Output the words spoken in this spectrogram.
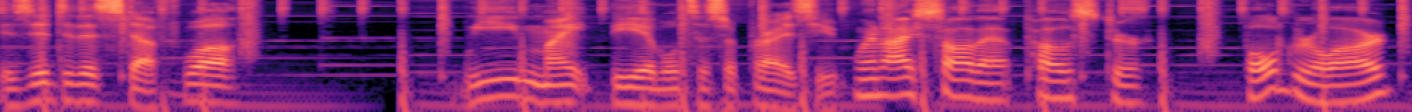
is into this stuff, well, we might be able to surprise you. When I saw that poster, Bold Grill Art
